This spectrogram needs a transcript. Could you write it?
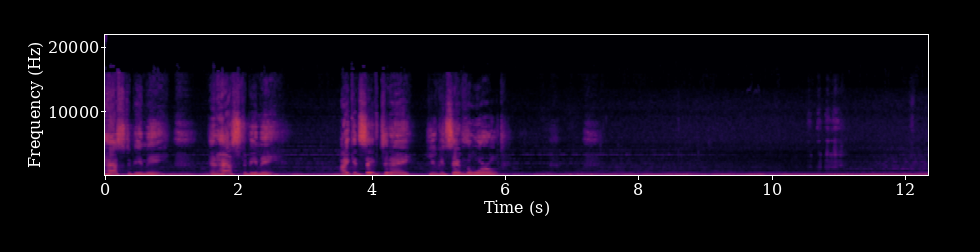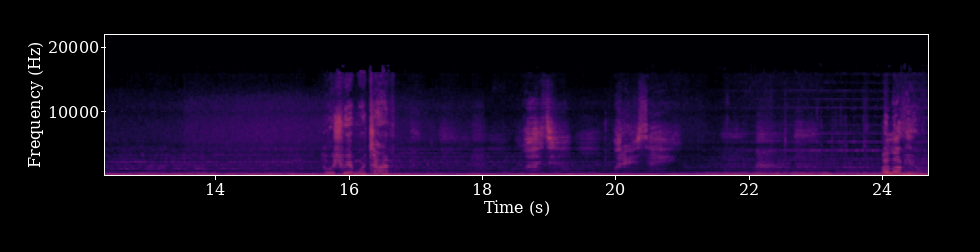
Has to be me. It has to be me. I can save today. You can save the world. I wish we had more time. What? What are you saying? I love you.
